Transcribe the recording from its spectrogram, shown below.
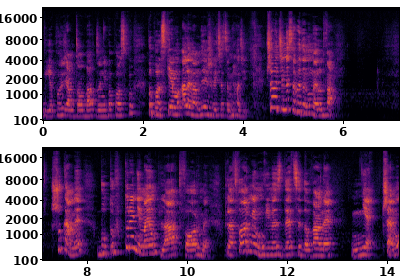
Ja powiedziałam to bardzo nie po polsku, po polskiemu, ale mam nadzieję, że wiecie o co mi chodzi. Przechodzimy sobie do numeru dwa szukamy butów, które nie mają platformy. Platformie mówimy zdecydowane nie. Czemu?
